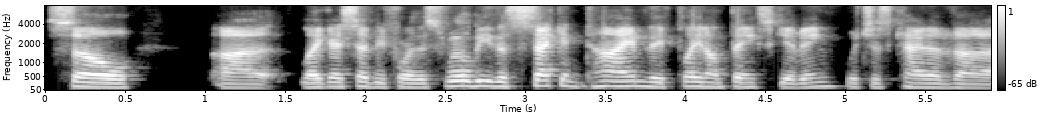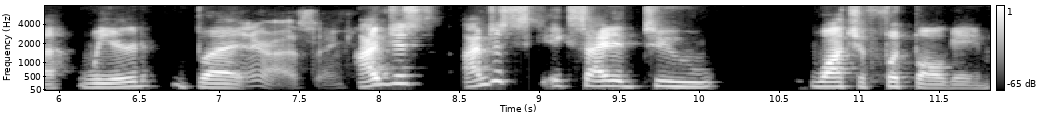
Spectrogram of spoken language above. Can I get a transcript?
So, uh, like I said before, this will be the second time they've played on Thanksgiving, which is kind of uh, weird. But Interesting. I'm just I'm just excited to watch a football game,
